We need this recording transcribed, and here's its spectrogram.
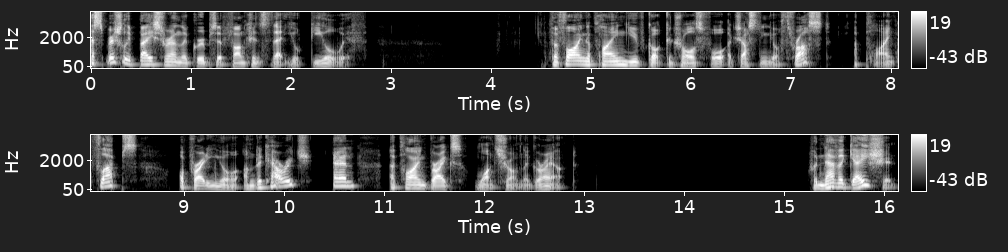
especially based around the groups of functions that you'll deal with. For flying the plane, you've got controls for adjusting your thrust, applying flaps, operating your undercarriage, and applying brakes once you're on the ground. For navigation,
